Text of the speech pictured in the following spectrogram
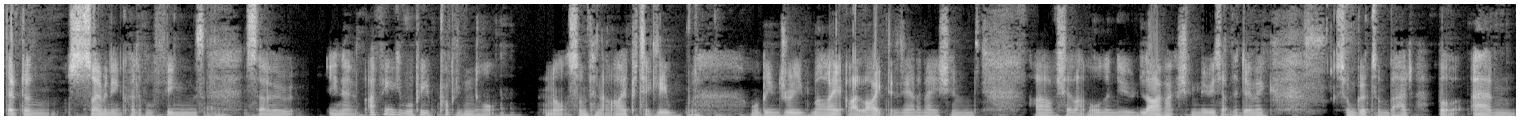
They've done so many incredible things. So, you know, I think it will be probably not not something that I particularly will be intrigued by. I like Disney animations. I obviously like all the new live action movies that they're doing. Some good, some bad. But um,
